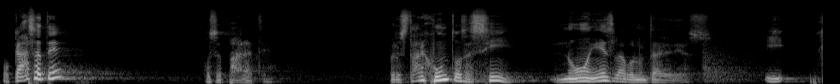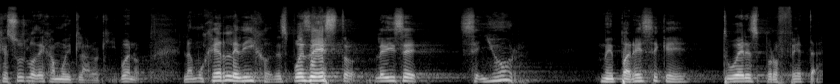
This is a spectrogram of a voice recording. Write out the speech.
O cásate o sepárate. Pero estar juntos así no es la voluntad de Dios. Y Jesús lo deja muy claro aquí. Bueno, la mujer le dijo, después de esto, le dice, Señor, me parece que tú eres profeta.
